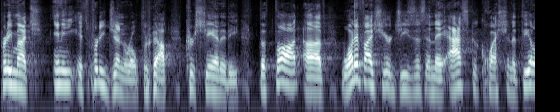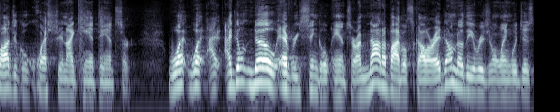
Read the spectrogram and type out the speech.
Pretty much any, it's pretty general throughout Christianity. The thought of, what if I share Jesus and they ask a question, a theological question I can't answer? What, what, I, I don't know every single answer. I'm not a Bible scholar. I don't know the original languages.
